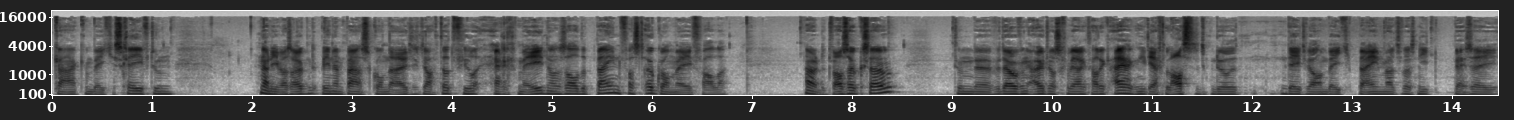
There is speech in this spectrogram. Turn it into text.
kaak een beetje scheef doen. Nou, die was ook binnen een paar seconden uit. Ik dacht, dat viel erg mee. Dan zal de pijn vast ook wel meevallen. Nou, dat was ook zo. Toen de verdoving uit was gewerkt, had ik eigenlijk niet echt last. Ik bedoel, het deed wel een beetje pijn, maar het was niet per se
